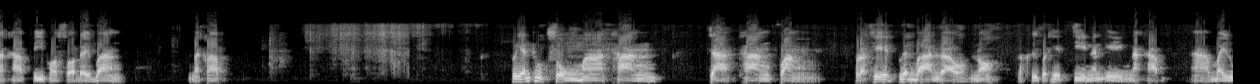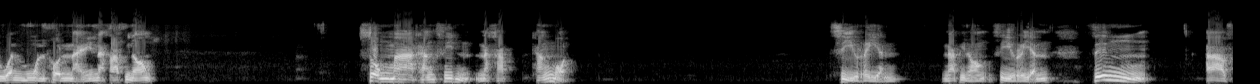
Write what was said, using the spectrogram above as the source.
นะครับ ปีพศใดบ้างนะครับ เหรียญถูกส่งมาทางจากทางฝั่งประเทศเพื่อนบ้านเราเนาะก็คือประเทศจีนนั่นเองนะครับอ่าไม่รู้ว่ามวลทนไหนนะครับพี่น้อง ส่งมาทั้งสิ้นนะครับ ทั้งหมดสี่เหรียญนะพี่น้องสี่เหรียญซึ่ง แฟ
